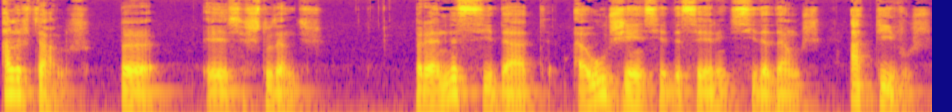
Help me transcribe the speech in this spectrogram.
alertá-los para esses estudantes para a necessidade a urgência de serem cidadãos ativos.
